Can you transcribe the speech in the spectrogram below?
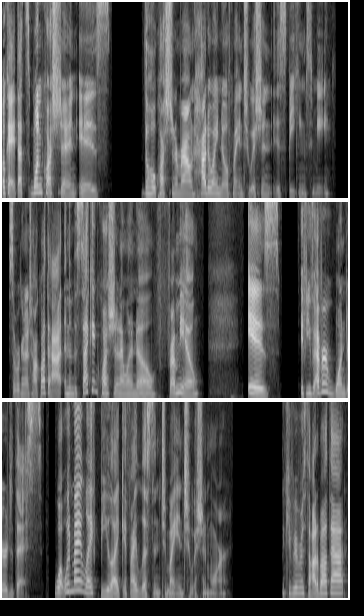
okay, that's one question is the whole question around how do I know if my intuition is speaking to me? So, we're going to talk about that. And then the second question I want to know from you is if you've ever wondered this, what would my life be like if I listened to my intuition more? Like, have you ever thought about that?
